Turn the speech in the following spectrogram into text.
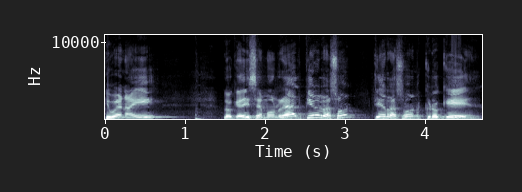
Y bueno, ahí lo que dice Monreal, tiene razón, tiene razón, creo que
